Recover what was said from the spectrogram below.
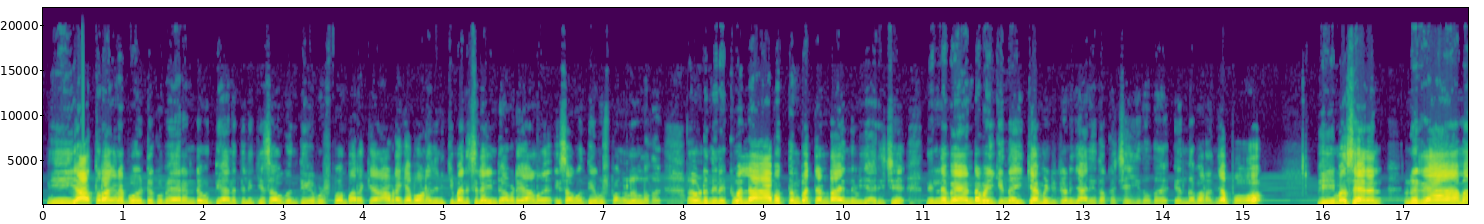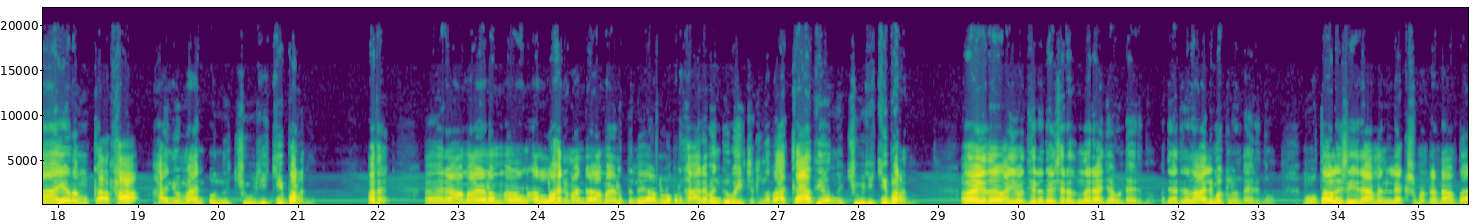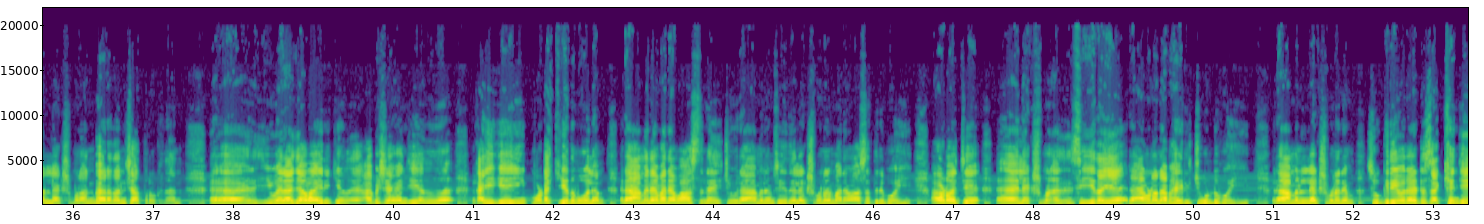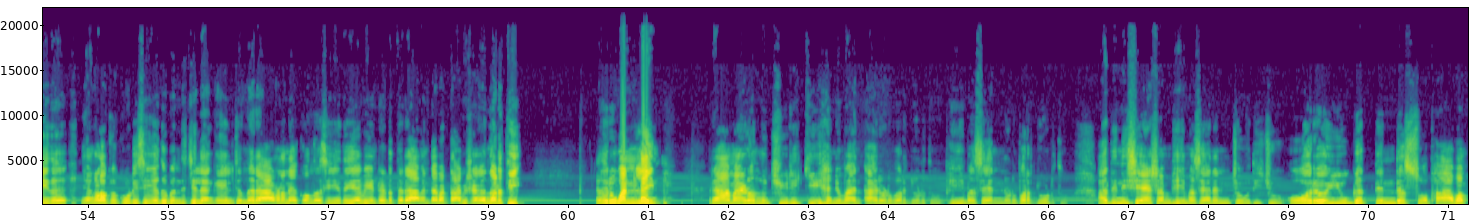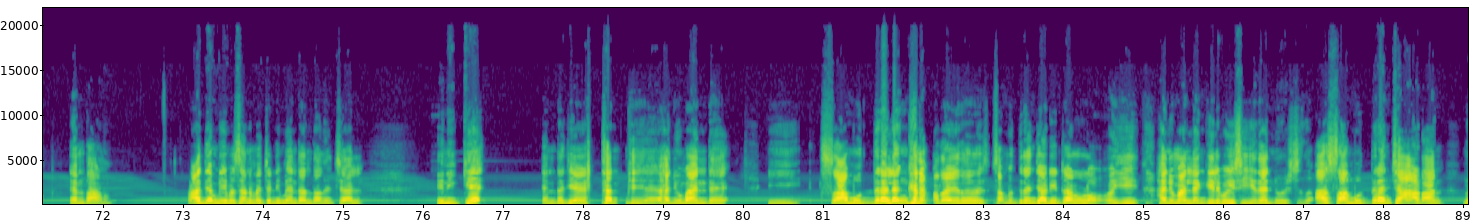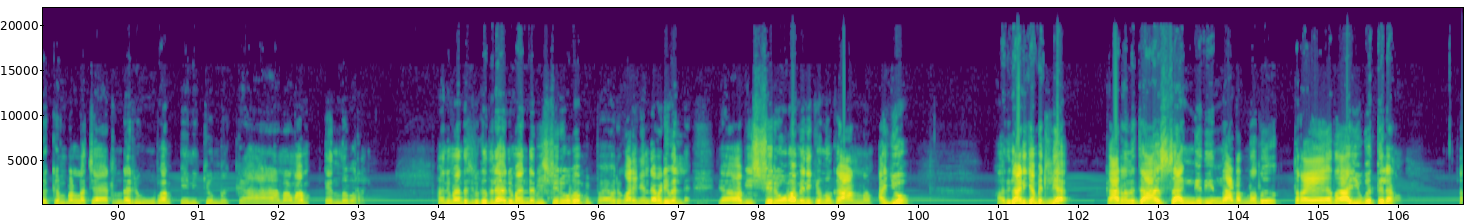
നീ യാത്ര അങ്ങനെ പോയിട്ട് കുബേരന്റെ ഉദ്യാനത്തിലേക്ക് സൗഗന്ധിക പുഷ്പം പറിക്കാൻ അവിടേക്കാണ് പോകണമെന്ന് എനിക്ക് മനസ്സിലായിട്ടുണ്ട് അവിടെയാണ് ഈ സൗഗന്ധിക പുഷ്പങ്ങൾ ഉള്ളത് അതുകൊണ്ട് നിനക്ക് വല്ല ആപത്തും പറ്റണ്ട എന്ന് വിചാരിച്ച് നിന്നെ വേണ്ട വഴിക്ക് നയിക്കാൻ വേണ്ടിയിട്ടാണ് ഞാനിതൊക്കെ ചെയ്തത് എന്ന് പറഞ്ഞപ്പോൾ ഭീമസേനൻ രാമായണം കഥ ഹനുമാൻ ഒന്ന് ചുരുക്കി പറഞ്ഞു. അതെ രാമായണം ആണ്- ആണല്ലോ ഹനുമാൻ രാമായണത്തിൽ ആണല്ലോ പ്രധാന പങ്ക് വഹിച്ചിട്ടുള്ളത്. അപ്പോൾ ആ കഥ ഒന്ന് ചുരുക്കി പറഞ്ഞു. അതായത് അയോധ്യയിലെ ദശരഥ എന്ന രാജാവ് ഉണ്ടായിരുന്നു അദ്ദേഹത്തിന് നാല് മക്കളുണ്ടായിരുന്നു. മൂത്ത ആൾ ശ്രീരാമൻ ലക്ഷ്മൺ രണ്ടാമത്തെ ആൾ ലക്ഷ്മണൻ ഭരതൻ ശത്രുഘ്നൻ. യുവരാജാവായിരിക്കുന്ന അഭിഷേകം ചെയ്യുന്നത് കൈകേയി മുടക്കിയത് മൂലം രാമനെ വനവാസത്തിന് അയച്ചു. രാമനും സീത ലക്ഷ്മണനും വനവാസത്തിന് പോയി. അവിടെ വെച്ച് ലക്ഷ്മണ സീതയെ രാവണൻ അപഹരിച്ചു കൊണ്ടുപോയി. രാമനും ലക്ഷ്മണനും സുഗ്രീവനായിട്ട് സഖ്യം ചെയ്ത് ഞങ്ങളൊക്കെ കൂടി സേതു ബന്ധിച്ച് ലങ്കയിൽ ചെന്ന് രാവണനെ കൊന്ന് സീതയെ വീണ്ടെടുത്ത് രാമന്റെ പട്ടാഭിഷേകം നടത്തി. എന്നൊരു വൺ ലൈൻ രാമായണം ഒന്ന് ചുരുക്കി ഹനുമാൻ ആരോട് പറഞ്ഞു കൊടുത്തു. ഭീമസേനോട് പറഞ്ഞു കൊടുത്തു. അതിനുശേഷം ഭീമസേനൻ ചോദിച്ചു ഓരോ യുഗത്തിന്റെ സ്വഭാവം എന്താണ്? ആദ്യം ഭീമസേനൻ വെച്ച ഡിമാൻഡ് എന്താണെന്ന് വെച്ചാൽ എനിക്ക് എന്റെ ജ്യേഷ്ഠൻ ഹനുമാന്റെ ഈ സമുദ്രലംഘനം. അതായത് സമുദ്രം ചാടിയിട്ടാണല്ലോ ഈ ഹനുമാൻ ലങ്കയിൽ പോയി സീത അന്വേഷിച്ചത്. ആ സമുദ്രം ചാടാൻ നിൽക്കുമ്പോഴുള്ള ചേട്ടന്റെ രൂപം എനിക്കൊന്ന് കാണണം എന്ന് പറയും ഹനുമാന്റെ ചുരുക്കത്തിൽ ഹനുമാന്റെ വിശ്വരൂപം ഇപ്പം ഒരു കുരങ്ങന്റെ വടിവല്ലേ. ആ വിശ്വരൂപം എനിക്കൊന്ന് കാണണം. അയ്യോ അത് കാണിക്കാൻ പറ്റില്ല. കാരണം എന്ന് വെച്ചാൽ ആ സംഗതി നടന്നത് ത്രേതായുഗത്തിലാണ്.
